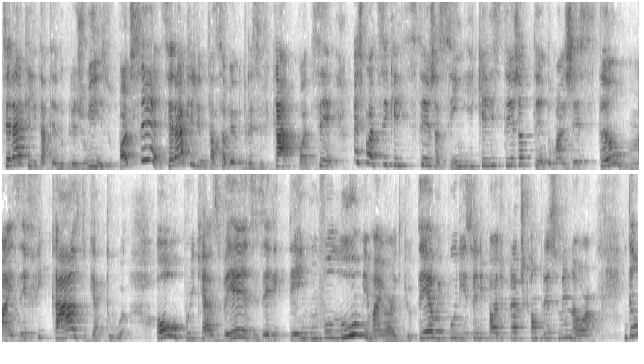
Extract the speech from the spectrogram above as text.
Será que ele está tendo prejuízo? Pode ser. Será que ele não está sabendo precificar? Pode ser. Mas pode ser que ele esteja assim e que ele esteja tendo uma gestão mais eficaz do que a tua. Ou porque às vezes ele tem um volume maior do que o teu e por isso ele pode praticar um preço menor. Então,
